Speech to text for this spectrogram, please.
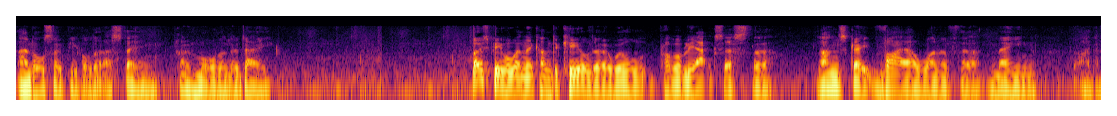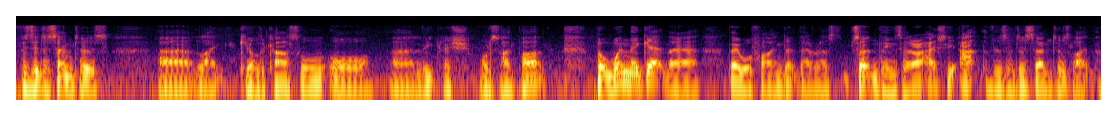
and also people that are staying kind of more than a day. Most people when they come to Kielder will probably access the landscape via one of the main either visitor centres uh, like Kielder Castle or uh, Leaplish Waterside Park. But when they get there, they will find that there are certain things that are actually at the visitor centres, like the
